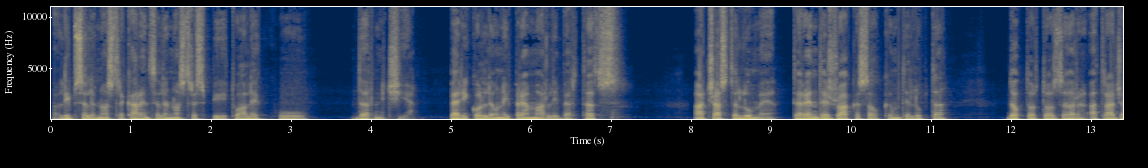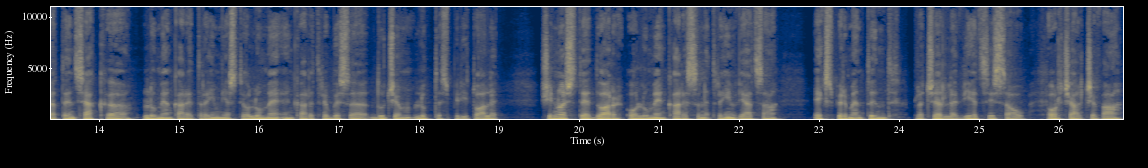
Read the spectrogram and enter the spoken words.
lipsele noastre, carențele noastre spirituale cu dărnicie. Pericolele unei prea mari libertăți, această lume, teren de joacă sau câmp de luptă, Dr. Tozer atrage atenția că lumea în care trăim este o lume în care trebuie să ducem lupte spirituale și nu este doar o lume în care să ne trăim viața experimentând plăcerile vieții sau orice altceva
